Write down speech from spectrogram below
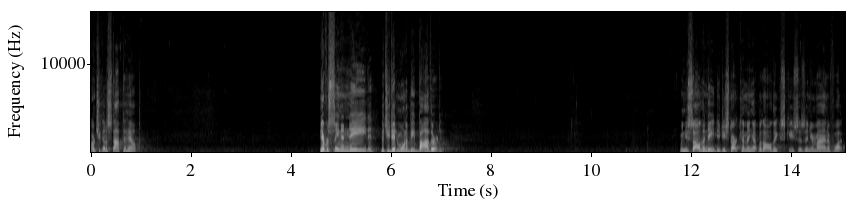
Aren't you going to stop to help? You ever seen a need, but you didn't want to be bothered? When you saw the need, did you start coming up with all the excuses in your mind of what?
